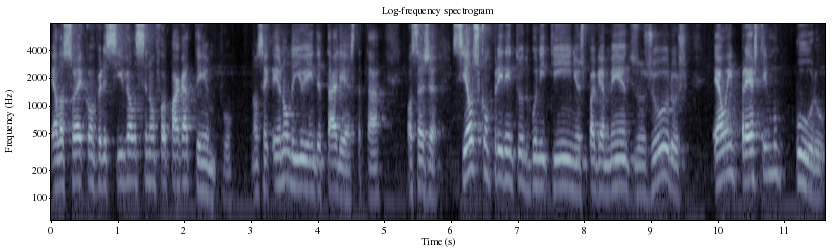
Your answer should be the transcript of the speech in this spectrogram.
ela só é conversível se não for paga a tempo. Não sei, eu não li em detalhe esta, tá? Ou seja, se eles cumprirem tudo bonitinho, os pagamentos, os juros, é um empréstimo puro.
